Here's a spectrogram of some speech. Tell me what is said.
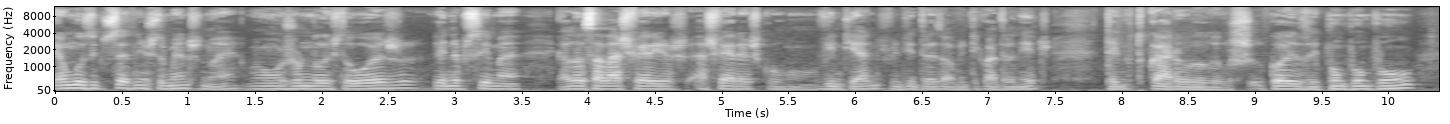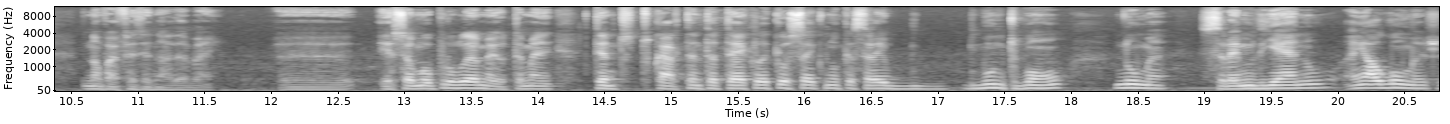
é um músico de sete instrumentos, não é? Um jornalista hoje, ainda por cima é lançado às férias, às férias com 20 anos, 23 ou 24 anos, tem que tocar os coisas e pum pum pum, não vai fazer nada bem. Uh, esse é o meu problema, eu também tento tocar tanta tecla que eu sei que nunca serei muito bom numa, serei mediano em algumas,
